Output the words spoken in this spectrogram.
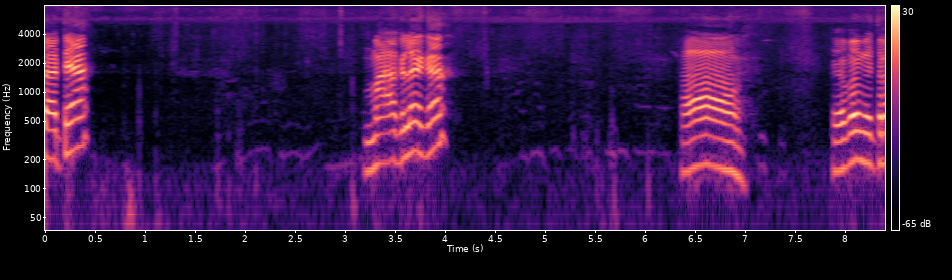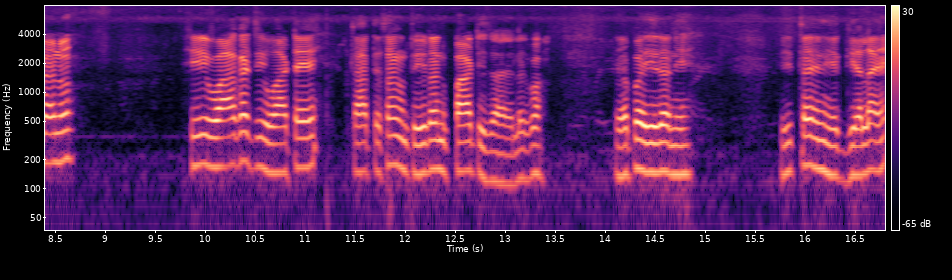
तात्या? मागलाय का? हा. हे बघ मित्रांनो ही वाघाची वाट आहे. तात्या सांगतो इराणी पाठी जायला बा हे पण इराणी इथं एक गेलाय.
